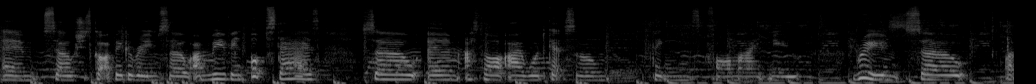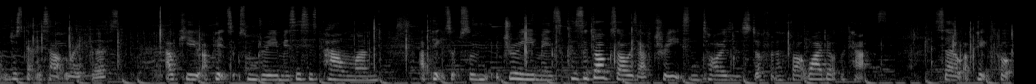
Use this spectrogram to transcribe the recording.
Um, so she's got a bigger room so I'm moving upstairs so um, I thought I would get some things for my new room. So let me just get this out of the way first. How cute I picked up some dreamies. This is Poundland. I picked up some dreamies because the dogs always have treats and toys and stuff and I thought why don't the cats? So I picked up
